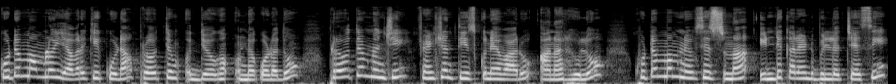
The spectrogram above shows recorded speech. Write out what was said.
కుటుంబంలో ఎవరికి కూడా ప్రభుత్వం ఉద్యోగం ఉండకూడదు. ప్రభుత్వం నుంచి పెన్షన్ తీసుకునేవారు అనర్హులు. కుటుంబం నివసిస్తున్న ఇంటి కరెంట్ బిల్లు వచ్చేసి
